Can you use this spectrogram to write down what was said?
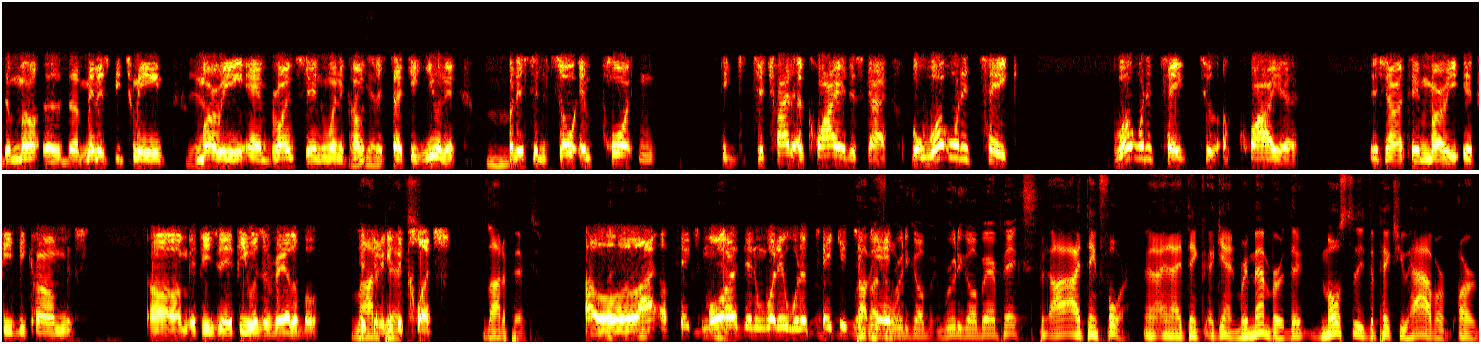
the, uh, the minutes between yeah. Murray and Brunson when it comes to the second unit. Mm-hmm. But it's, it's so important to, to try to acquire this guy. But what would it take what would it take to acquire Dejounte Murray if he becomes um, if he's if he was available? A lot of picks. The clutch. A lot of picks. A lot of picks, more yeah. than what it would have taken to get Rudy, Go, Rudy Gobert picks. But I think four, and I, and I think again, remember that most of the picks you have are, are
